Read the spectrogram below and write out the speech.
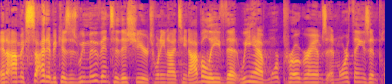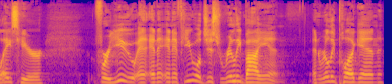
and I'm excited because as we move into this year, 2019, I believe that we have more programs and more things in place here for you. And, and, and if you will just really buy in and really plug in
